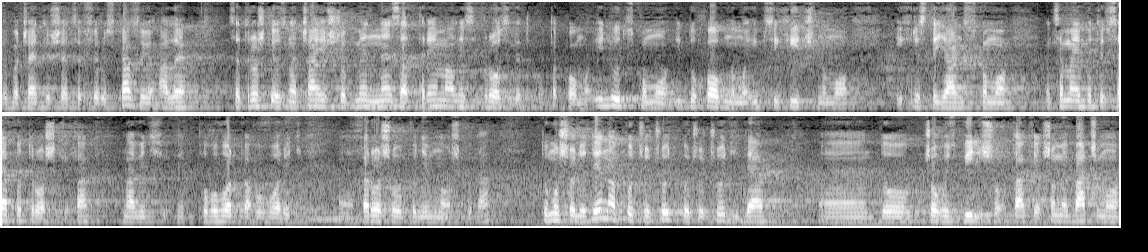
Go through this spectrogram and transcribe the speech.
вибачайте, що я це все розказую, але це трошки означає, щоб ми не затримались в розвитку такому і людському, і духовному, і психічному, і християнському. Це має бути все потрошки, так? Навіть поговорка говорить е, хорошого понімножку. Так? Тому що людина по чуть-чуть, по чуть-чуть йде е, до чогось більшого. Так? Якщо ми бачимо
